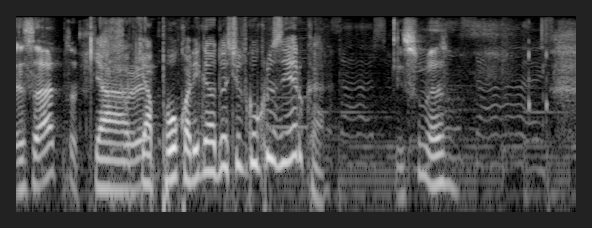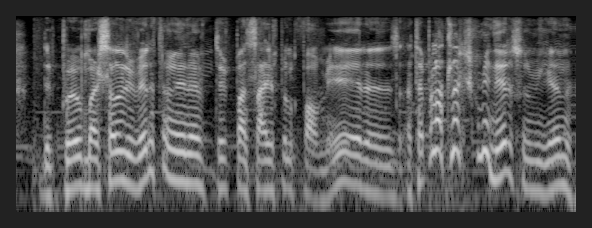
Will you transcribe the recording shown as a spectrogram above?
Exato. Que, a, Foi- que há pouco ali ganhou dois títulos com o Cruzeiro, cara. Isso mesmo. Depois o Marcelo Oliveira também, né? Teve passagem pelo Palmeiras, até pelo Atlético Mineiro, se não me engano.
